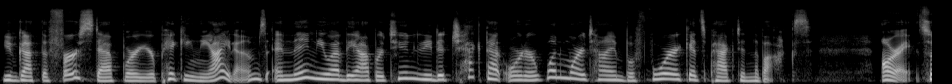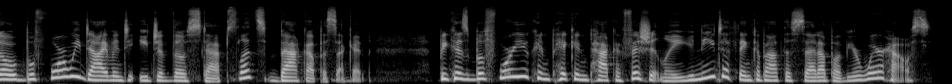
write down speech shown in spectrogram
You've got the first step where you're picking the items, and then you have the opportunity to check that order one more time before it gets packed in the box. All right, so before we dive into each of those steps, let's back up a second. Because before you can pick and pack efficiently, you need to think about the setup of your warehouse.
